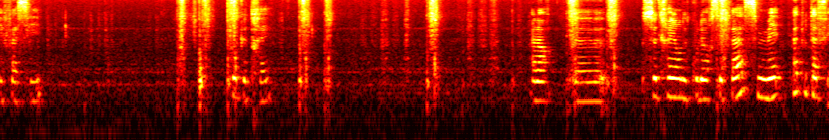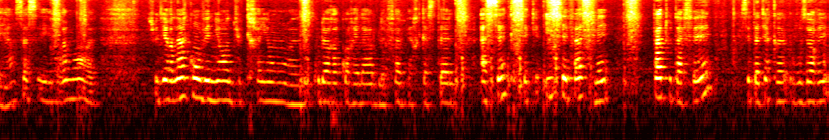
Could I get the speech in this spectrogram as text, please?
effacer quelques traits. Alors, euh, ce crayon de couleur s'efface, mais pas tout à fait. Hein. Ça, c'est vraiment, euh, je veux dire, l'inconvénient du crayon euh, de couleur aquarellable Faber-Castell à sec, c'est qu'il s'efface, mais pas tout à fait. C'est-à-dire que vous aurez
